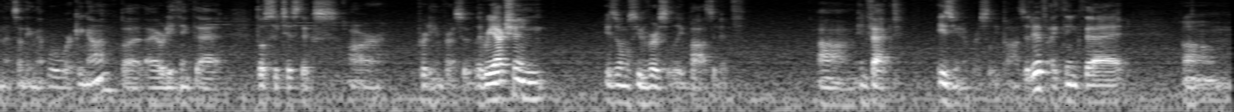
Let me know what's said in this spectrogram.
and that's something that we're working on. But I already think that those statistics are pretty impressive. The reaction is almost universally positive. Um, in fact, is universally positive. I think that um,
